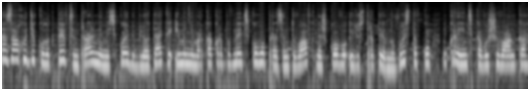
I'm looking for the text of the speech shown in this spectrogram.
На заході колектив Центральної міської бібліотеки імені Марка Кропивницького презентував книжково-ілюстративну виставку Українська вишиванка,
